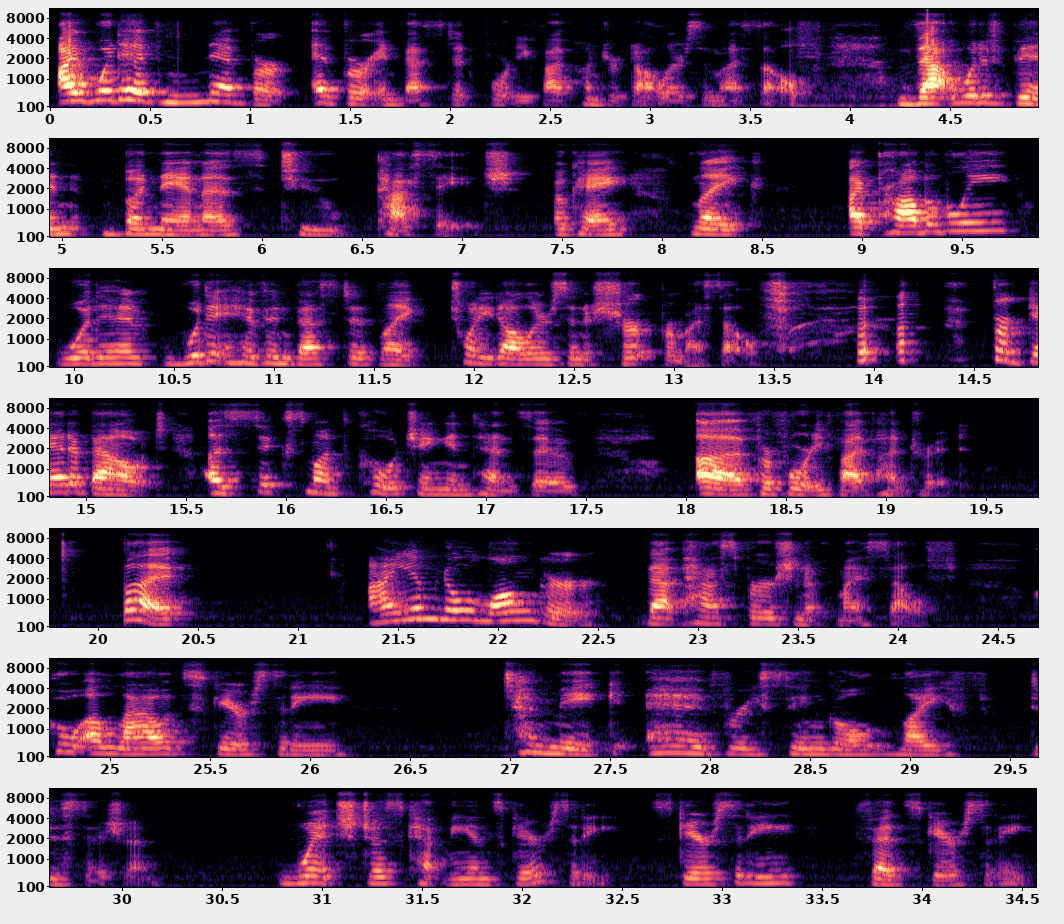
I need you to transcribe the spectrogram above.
I would have never, ever invested $4,500 in myself. That would have been bananas to past Sage. Okay. Like, I probably would have wouldn't have invested like $20 in a shirt for myself. Forget about a six month coaching intensive uh, for 4,500. But I am no longer that past version of myself who allowed scarcity to make every single life decision, which just kept me in scarcity. Scarcity fed scarcity.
